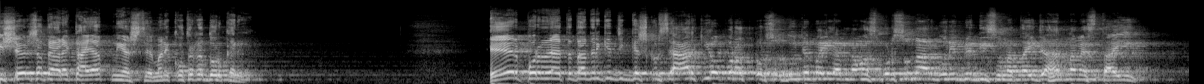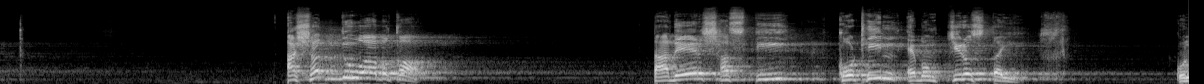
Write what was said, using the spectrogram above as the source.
বিষয়ের সাথে আরেকটা আয়াত নিয়ে আসছে মানে কতটা দরকারি। এরপরে রাতে তাদেরকে জিজ্ঞেস করছে, আর কি অপরাধ করছ? দুইটা পাইলাম, নামাজ পড়ছো না আর গরিবরে দিছো না? তাই জাহান নামে স্থায়ী আসাদ্দু আবকা। তাদের শাস্তি কঠিন এবং চিরস্থায়ী। কোন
